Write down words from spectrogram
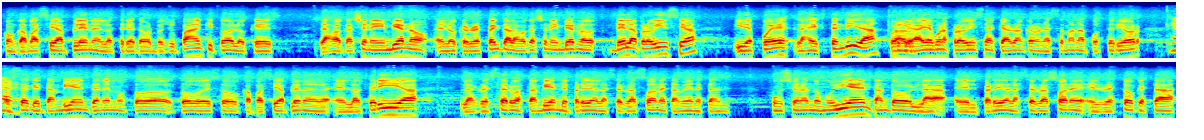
con capacidad plena en la Hostería Atahualpa Yupanqui, todo lo que es las vacaciones de invierno, en lo que respecta a las vacaciones de invierno de la provincia, y después las extendidas, porque Claro. hay algunas provincias que arrancan una semana posterior, Claro. o sea que también tenemos todo, todo eso, capacidad plena en la, en la hostería, las reservas también de pérdida en las cerrazones también están funcionando muy bien, tanto la- el pérdida en las cerrazones, el resto que está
